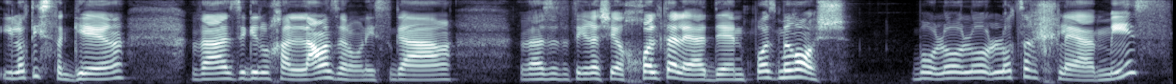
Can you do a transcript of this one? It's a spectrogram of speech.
היא לא תיסגר, ואז יגידו לך למה זה לא נסגר, ואז אתה תראה שיכולת לעדן פה, אז מראש. בוא, לא, לא, לא צריך להעמיס,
